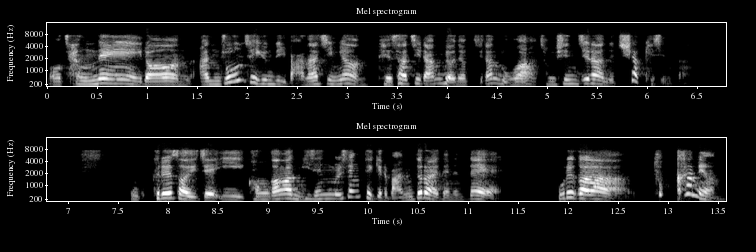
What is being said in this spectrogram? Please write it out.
어, 장내에 이런 안 좋은 세균들이 많아지면 대사질환, 면역질환, 노화, 정신질환에 취약해진다. 음, 그래서 이제 이 건강한 미생물 생태계를 만들어야 되는데 우리가 툭 하면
